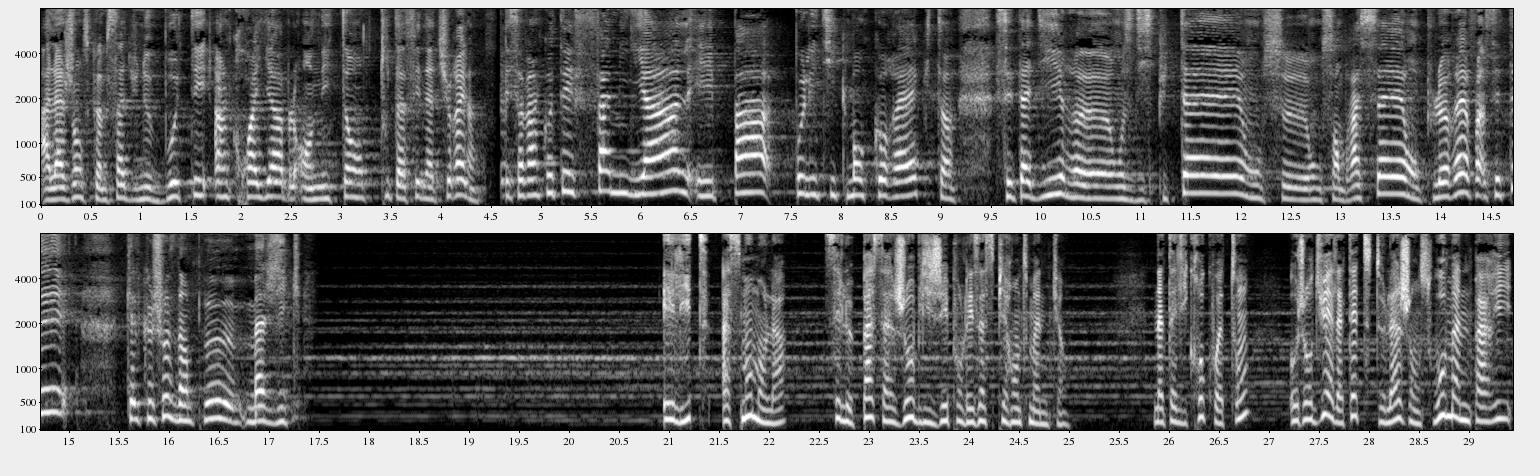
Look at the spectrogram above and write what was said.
à l'agence comme ça d'une beauté incroyable en étant tout à fait naturel. Et ça avait un côté familial et pas politiquement correct, c'est-à-dire euh, on se disputait, on se, on s'embrassait, on pleurait. Enfin, c'était quelque chose d'un peu magique. Élite, à ce moment-là, c'est le passage obligé pour les aspirantes mannequins. Nathalie Croquaton, aujourd'hui à la tête de l'agence Woman Paris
